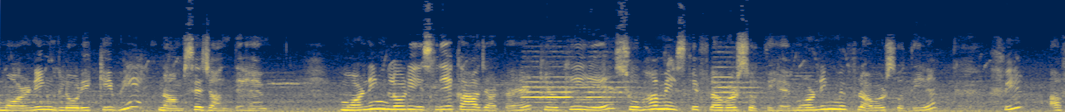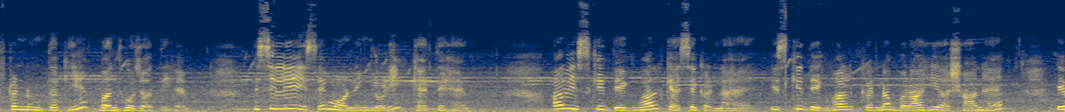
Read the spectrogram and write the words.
मॉर्निंग ग्लोरी के भी नाम से जानते हैं। मॉर्निंग ग्लोरी इसलिए कहा जाता है क्योंकि ये सुबह में इसके फ्लावर्स होती है, मॉर्निंग में फ्लावर्स होती है, फिर आफ्टरनून तक ये बंद हो जाती है। इसीलिए इसे मॉर्निंग ग्लोरी कहते हैं। अब इसकी देखभाल कैसे करना है? इसकी देखभाल करना बड़ा ही आसान है। ये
